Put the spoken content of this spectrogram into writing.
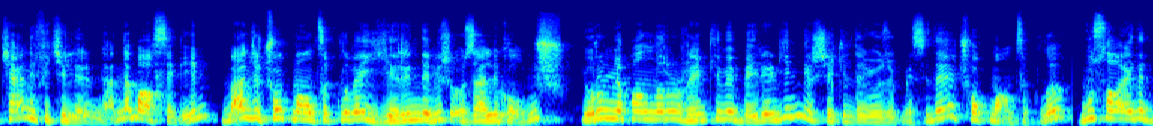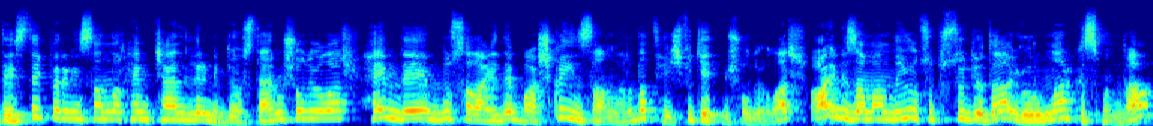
kendi fikirlerimden de bahsedeyim. Bence çok mantıklı ve yerinde bir özellik olmuş. Yorum yapanların renkli ve belirgin bir şekilde gözükmesi de çok mantıklı. Bu sayede destek veren insanlar hem kendilerini göstermiş oluyorlar hem de bu sayede başka insanları da teşvik etmiş oluyorlar. Aynı zamanda YouTube Studio'da yorumlar kısmında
